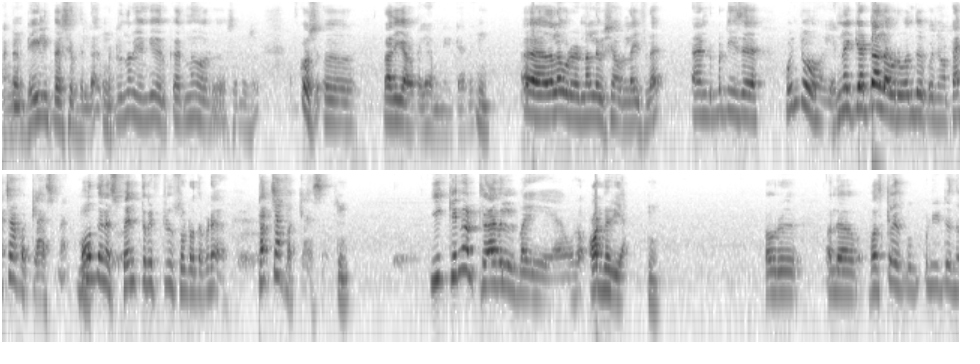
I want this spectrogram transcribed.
நாங்கள் டெய்லி பேசுறதில்ல. பட் இருந்தாலும் எங்கேயோ இருக்காருன்னு ஒரு சந்தோஷம். அஃப்கோர்ஸ் ராதிகாவை கல்யாணம் பண்ணிக்கிட்டாரு. அதெல்லாம் ஒரு நல்ல விஷயம் அவர் லைஃப்பில் அண்ட் பட் இஸ் கொஞ்சம் என்னை கேட்டால் அவர் வந்து கொஞ்சம் touch of a class man more than a spent ரிஃப்ட்னு சொல்கிறத விட touch of a class. He cannot travel by ஒரு ஆர்டினரியாக. அவர் அந்த ஃபஸ்ட் கிளாஸ் புக் பண்ணிட்டு அந்த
